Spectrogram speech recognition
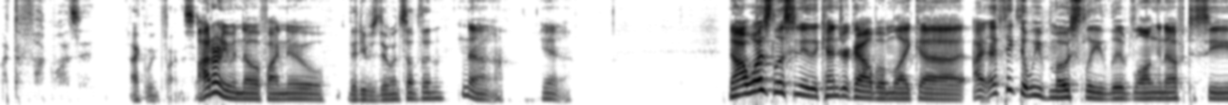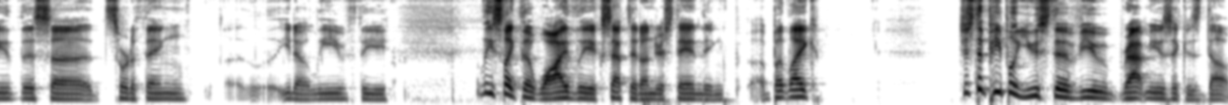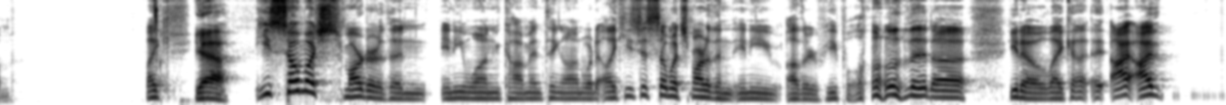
What the fuck was it? I can we can find this. I don't even know if I knew That he was doing something. No. Yeah. Now I was listening to the Kendrick album. Like, uh, I, I think that we've mostly lived long enough to see this uh, sort of thing, uh, you know, leave the at least like the widely accepted understanding. But like, just that people used to view rap music as dumb. Like, Yeah. he's so much smarter than anyone commenting on what like he's just so much smarter than any other people that uh you know like uh, i i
